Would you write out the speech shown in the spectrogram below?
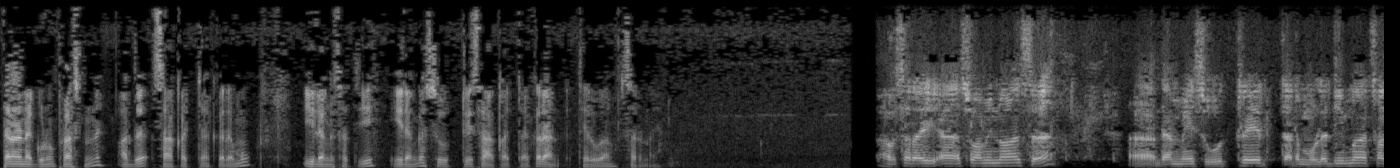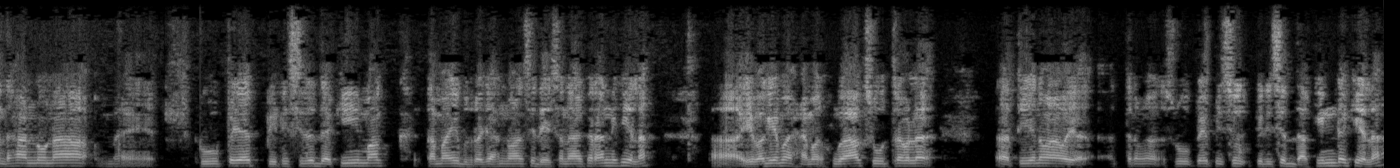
තරණගුණ ප්‍රශ්න අද සාකච්ඡා කරමු. ඊළඟ සතියේ ඊළඟ සූත්‍රය සාකච්ඡා කරන්න. තෙරුවන් සරණයි. අවසරයි ස්වාමීන් වහන්සේ දැන් මේ සූත්‍රයේ අර මුලදීම සඳහන් වුණා මේ රූපය පිරිසිදු දැකීමක් තමයි බුදුරජාන් වහන්සේ දේශනා කරන්න කියලා. ඒ වගේම හැම හුඟක් සූත්‍රවල තියෙනවා ඔය අතරම රූපේ පිරිසිදු දකින්න කියලා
